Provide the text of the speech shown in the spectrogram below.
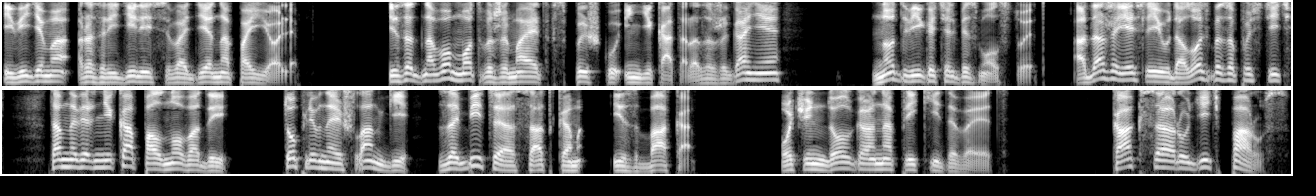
и, видимо, разрядились в воде на пайоле. Из одного мод выжимает вспышку индикатора зажигания, но двигатель безмолвствует. А даже если и удалось бы запустить, там наверняка полно воды, топливные шланги забиты осадком из бака. Очень долго она прикидывает, как соорудить парус.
